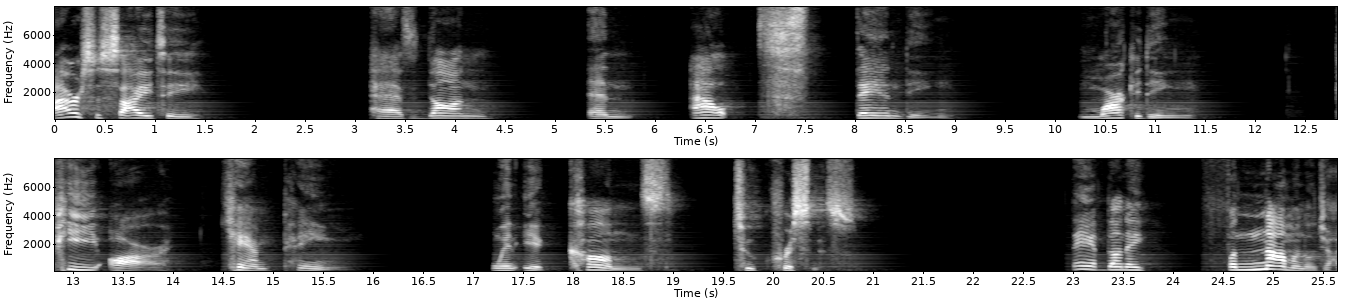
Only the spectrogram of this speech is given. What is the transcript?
Our society has done an outstanding marketing PR campaign when it comes to Christmas. They have done a phenomenal job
